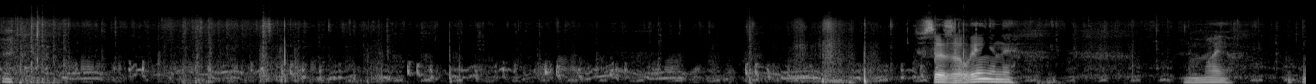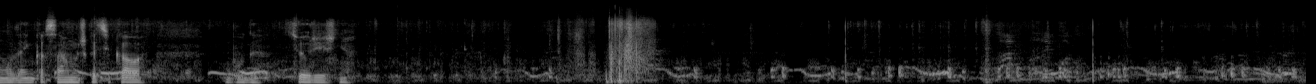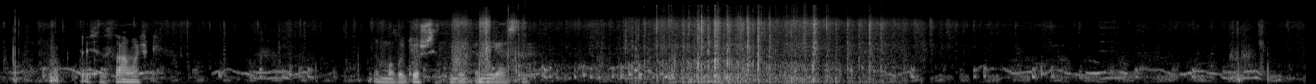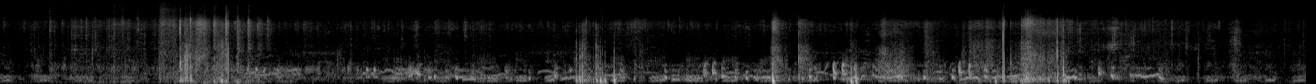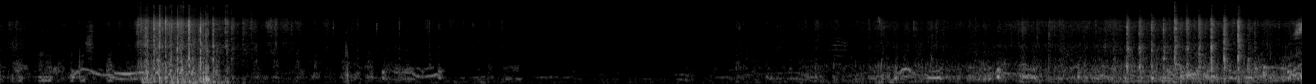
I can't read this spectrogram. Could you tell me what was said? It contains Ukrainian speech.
Все зеленіне, немає. Молоденька самочка цікава буде цьогорічня. Тобто самочки. Молодежь ще не ясно.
